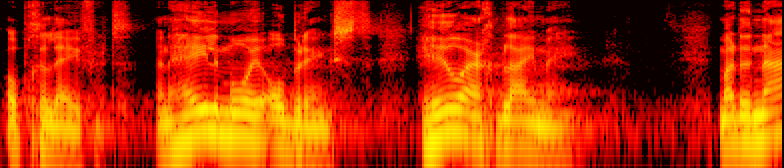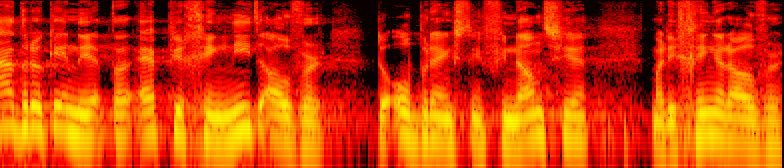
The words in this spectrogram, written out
opgeleverd. Een hele mooie opbrengst. Heel erg blij mee. Maar de nadruk in dat appje ging niet over de opbrengst in financiën, maar die ging erover,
